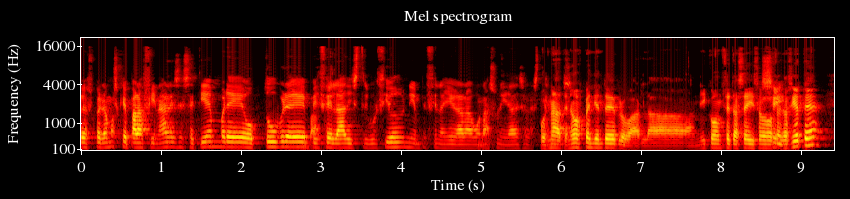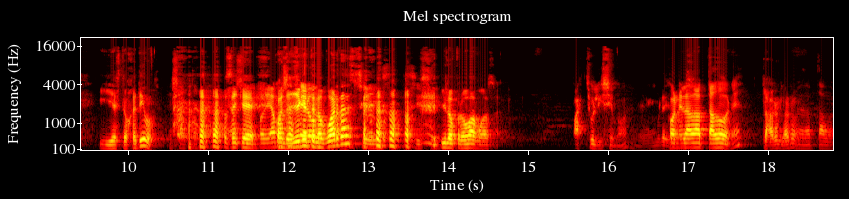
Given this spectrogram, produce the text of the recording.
pero esperemos que para finales de septiembre, octubre, empiece la distribución y empiecen a llegar algunas unidades en las Pues nada, tenemos pendiente de probar la Nikon Z6 o Sí. Z7 y este objetivo. Exacto. Así que cuando llegue te un- lo guardas Sí, sí, sí. y lo probamos. Ah, chulísimo. ¿eh? Hombre, Con el ves. adaptador, ¿eh? Claro, claro. el adaptador.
